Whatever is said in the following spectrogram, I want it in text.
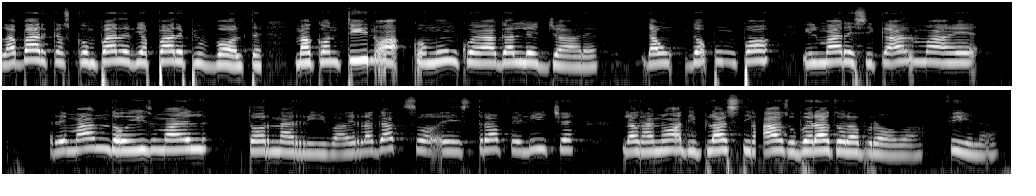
La barca scompare e riappare più volte, ma continua comunque a galleggiare. Un, dopo un po' il mare si calma e remando Ismael torna a riva. Il ragazzo è strafelice, la canoa di plastica ha superato la prova. Fine.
